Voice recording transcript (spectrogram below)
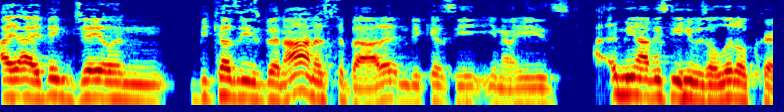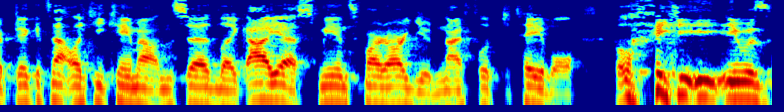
I, I think Jaylen, because he's been honest about it and because he, you know, he's, I mean, obviously he was a little cryptic. It's not like he came out and said like, ah, yes, me and Smart argued and I flipped a table, but like he, he was,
